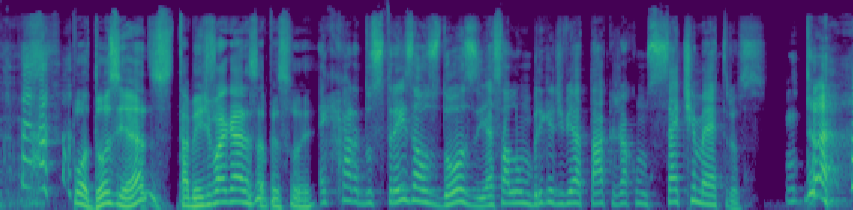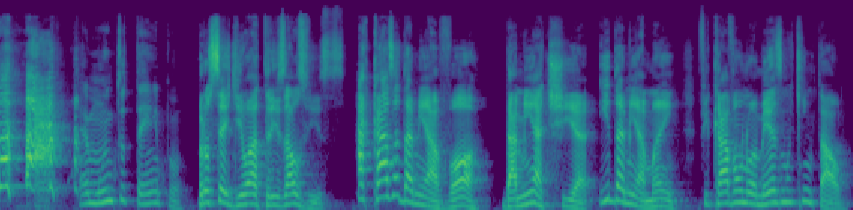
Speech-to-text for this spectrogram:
Pô, 12 anos? Tá bem devagar essa pessoa aí. É que, cara, dos 3 aos 12, essa lombriga devia estar já com 7 metros. É muito tempo. Prosseguiu a atriz aos risos. A casa da minha avó, da minha tia e da minha mãe ficavam no mesmo quintal.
